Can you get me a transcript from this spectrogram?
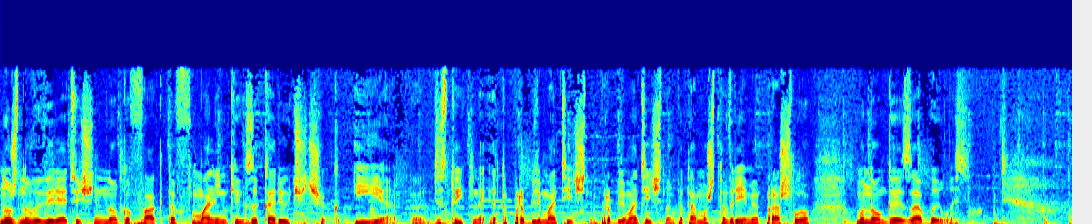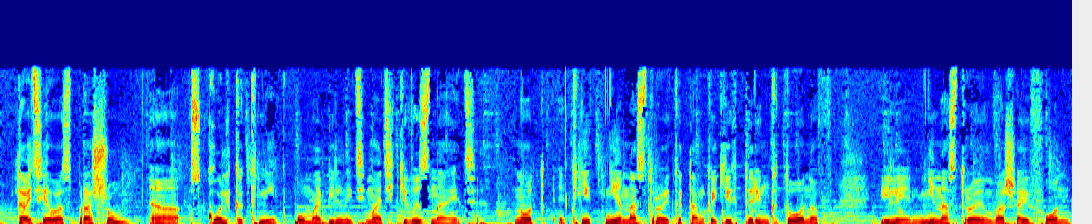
Нужно выверять очень много фактов, маленьких закорючечек, и э, действительно это проблематично. Проблематично, потому что время прошло, многое забылось. Давайте я вас спрошу, э, сколько книг по мобильной тематике вы знаете? Ну вот книг не настройка там каких-то рингтонов или не настроим ваш iPhone,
